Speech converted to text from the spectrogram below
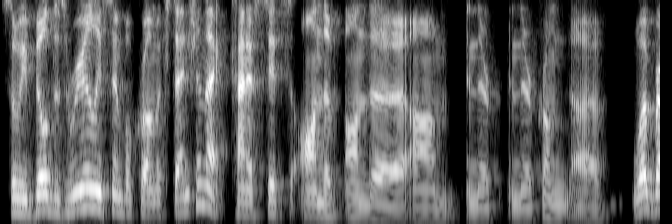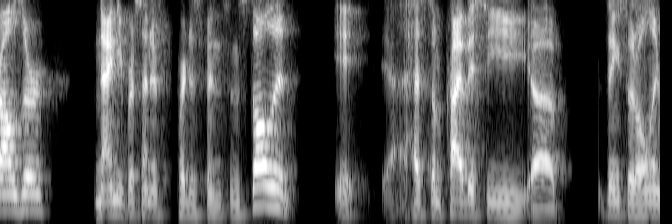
So we build this really simple Chrome extension that kind of sits on the on the um, in their in their Chrome uh, web browser 90% of participants install it. It has some privacy uh, things, so it only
